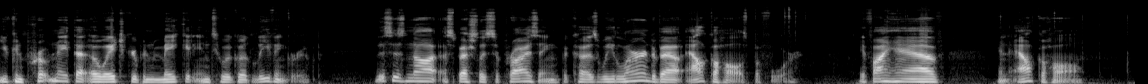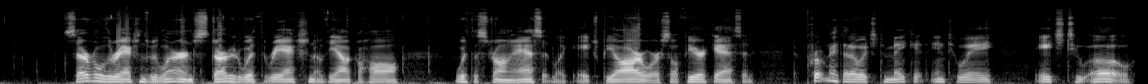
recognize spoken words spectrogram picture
you can protonate that OH group and make it into a good leaving group. This is not especially surprising because we learned about alcohols before. If I have an alcohol, several of the reactions we learned started with the reaction of the alcohol with a strong acid like HBr or sulfuric acid to protonate that OH to make it into a H2O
